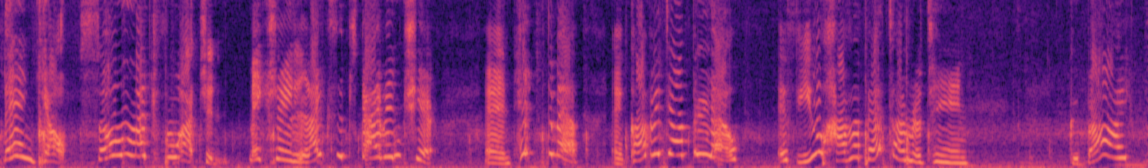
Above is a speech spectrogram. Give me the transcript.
Thank y'all so much for watching. Make sure you like, subscribe, and share. And hit the bell. And comment down below if you have a bedtime routine. Goodbye.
